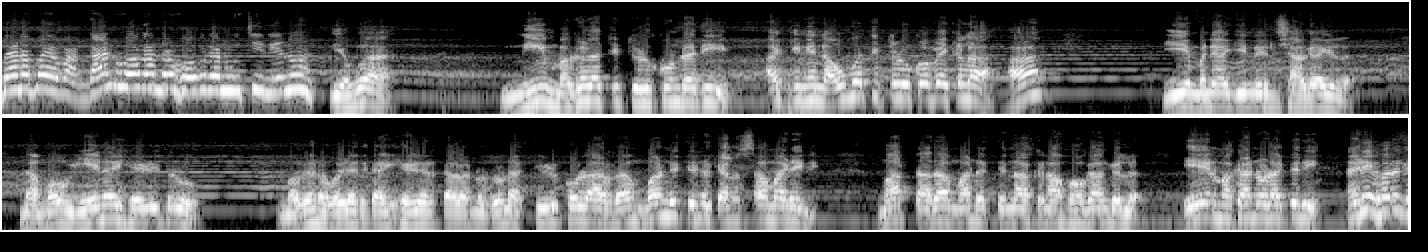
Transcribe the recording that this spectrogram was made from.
ಬೇಡಪ್ಪ ಯವ್ವ ಗಂಡ ಹೋಗಂದ್ರೆ ಹೋಗದೆ ಮುಚ್ಚಿ ನೀನು. ಯವ್ವ ನೀ ಮಗಳತಿ ತಿಳ್ಕೊಂಡದಿ ಆಕಿ ನಿನ್ನ ಅವ್ವತಿ ತಿಳ್ಕೊಬೇಕಲ್ಲ ಆ? ಈ ಮನ್ಯಾಗ ಇಲ್ಲಿ ಜಾಗ ಇಲ್ಲ. ನಮ್ಮವ್ ಏನೇ ಹೇಳಿದ್ರು ಮಗನ ಒಳ್ಳೇದಕ್ಕಾಗಿ ಹೇಳಿರ್ತಾಳ ಅನ್ನೋದು ನಾ ತಿಳ್ಕೊಳ್ಳಾರ್ದ ಮಣ್ಣು ತಿನ್ನು ಕೆಲಸ ಮಾಡೀನಿ. ಮತ್ತ ಅದ ಮಣ್ಣು ತಿನ್ನಾಕ ನಾ ಹೋಗಂಗಿಲ್ಲ. ಏನ್ ಮಕ ನೋಡಾಕ್ತಿದಿ ನಡಿ ಹೊರಗ.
